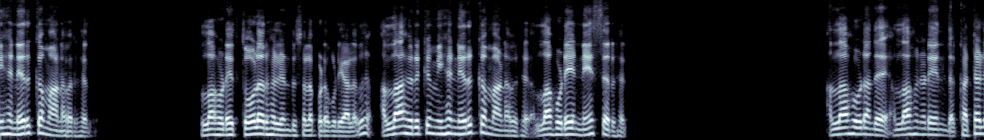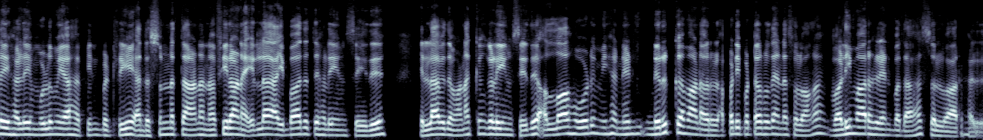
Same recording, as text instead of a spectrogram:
மிக நெருக்கமானவர்கள். அல்லாஹுடைய தோழர்கள் என்று சொல்லப்படக்கூடிய அளவு அல்லாஹுவிற்கு மிக நெருக்கமானவர்கள் அல்லாஹுடைய நேசர்கள். அல்லாஹோட அந்த அல்லாஹனுடைய இந்த கட்டளைகளை முழுமையாக பின்பற்றி அந்த சுன்னத்தான நஃபிலான எல்லா இபாதத்துகளையும் செய்து எல்லாவித வணக்கங்களையும் செய்து அல்லாஹோடு மிக நெருக்கமானவர்கள் அப்படிப்பட்டவர்கள் தான் என்ன சொல்லுவாங்க வழிமார்கள் என்பதாக சொல்வார்கள்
